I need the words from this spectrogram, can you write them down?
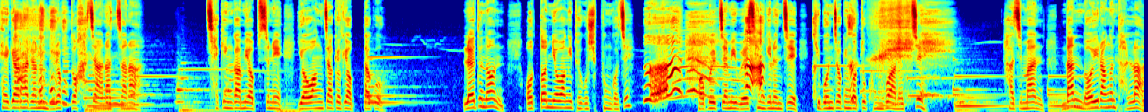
해결하려는 노력도 하지 않았잖아. 책임감이 없으니 여왕 자격이 없다고. 레드 넌 어떤 여왕이 되고 싶은 거지? 버블젬이 왜 생기는지 기본적인 것도 공부 안 했지? 하지만 난 너희랑은 달라.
